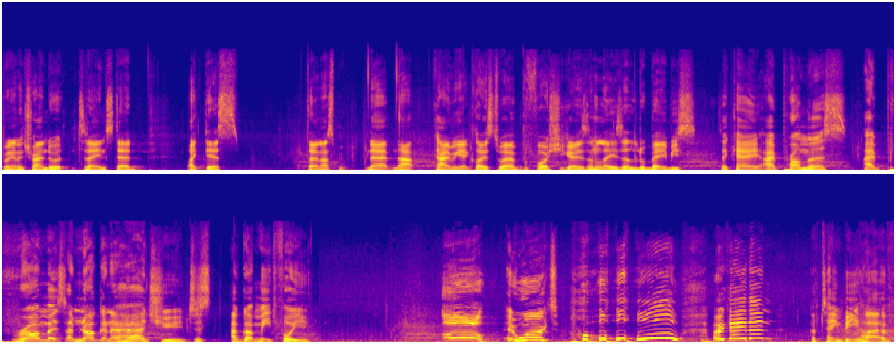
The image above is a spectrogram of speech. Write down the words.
we're going to try and do it today instead, like this. Don't ask me. Nah, nah. Can't even get close to her before she goes and lays her little babies. It's okay. I promise. I promise I'm not going to hurt you. Just, I've got meat for you. Oh, it worked. okay, then. Obtain beehive.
